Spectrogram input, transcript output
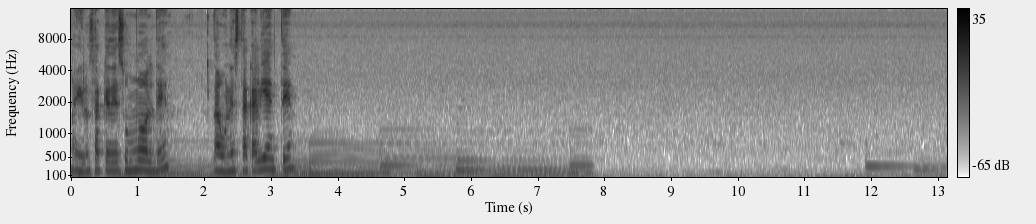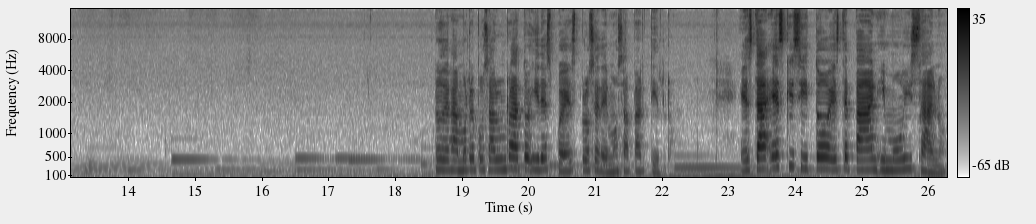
Ahí lo saqué de su molde. Aún está caliente. Lo dejamos reposar un rato y después procedemos a partirlo. Está exquisito este pan y muy sano.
